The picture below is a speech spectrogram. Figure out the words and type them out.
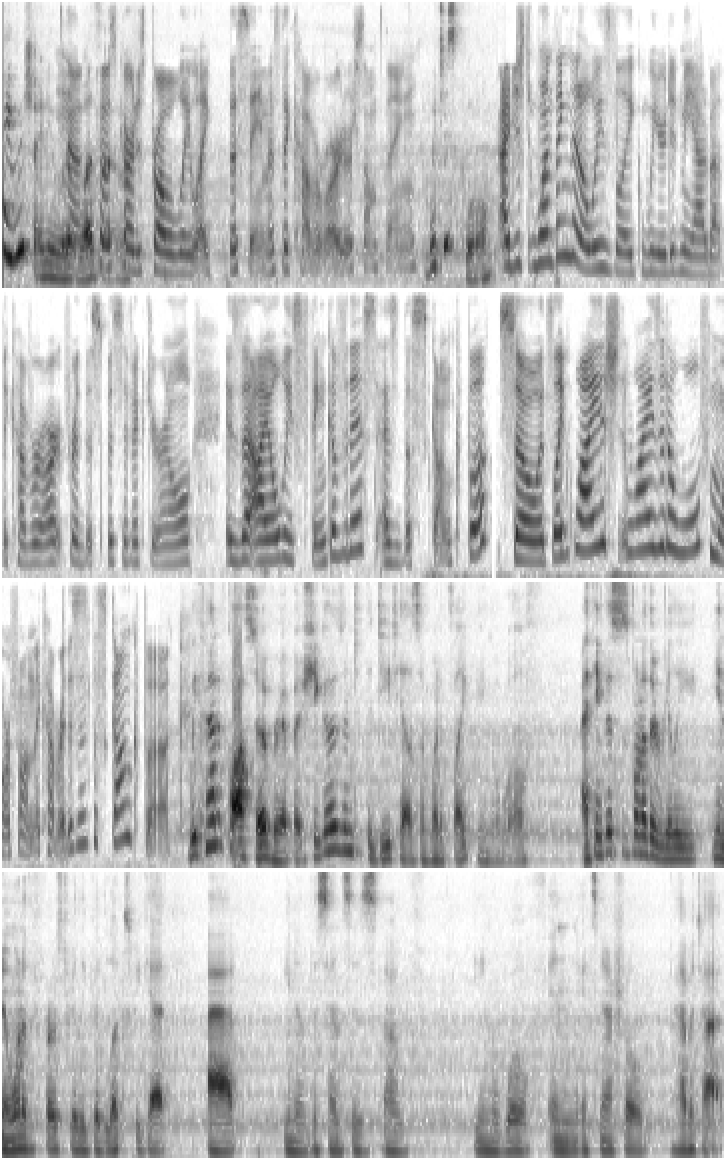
I wish I knew what No, it was. the though. postcard is probably like the same as the cover art or something. which is cool. I just one thing that always like weirded me out about the cover art for this specific journal is that I always think of this as the skunk book. So it's like why is why is it a wolf morph on the cover? This is the skunk book. We kind of glossed over it, but she goes into the details of what it's like being a wolf. I think this is one of the really, you know, one of the first really good looks we get at, you know, the senses of being a wolf in its natural habitat.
